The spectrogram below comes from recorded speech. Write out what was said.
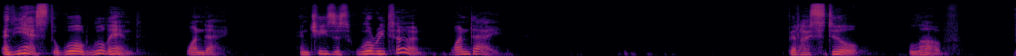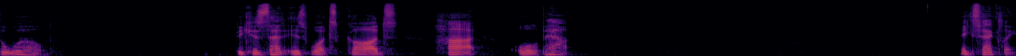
And yes, the world will end one day, and Jesus will return one day. But I still love the world because that is what God's heart all about. Exactly.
